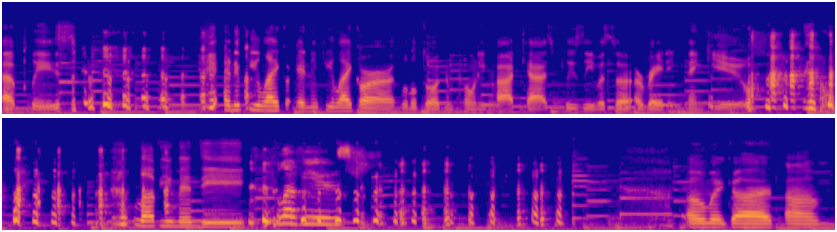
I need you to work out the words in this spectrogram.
uh, please. and if you like, and if you like our little dog and pony podcast, please leave us a, a rating. Thank you. Love you, Mindy. Love yous. oh my god. Um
